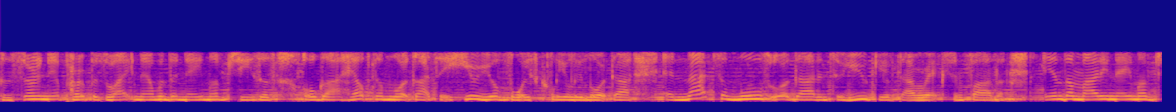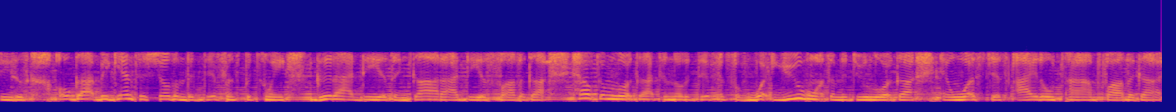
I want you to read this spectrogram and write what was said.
concerning their purpose right now in the name of Jesus. Oh God, help them, Lord God, to hear your voice clearly, Lord God, and not to move, Lord God, until you give direction, Father. In the mighty name of Jesus. Oh God, begin to show them the difference between good ideas and God ideas, Father God. Help them, Lord God, to know the difference of what you want them to do, Lord God, and what's just idle time, Father God.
